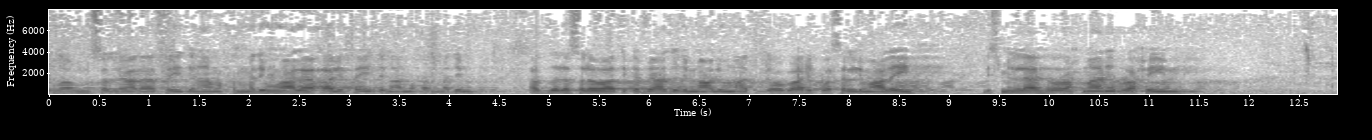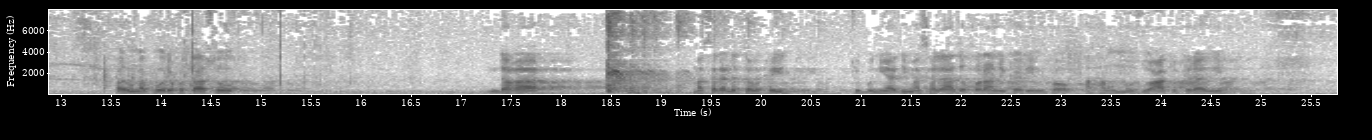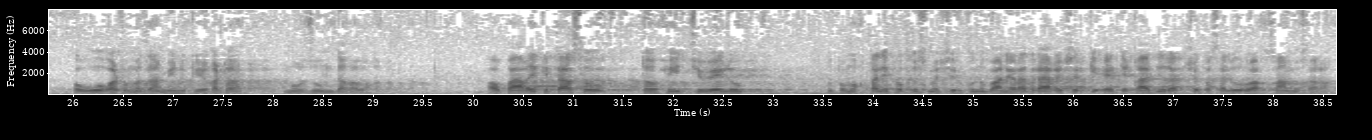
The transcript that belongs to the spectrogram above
اللهم صل على سيدنا محمد وعلى آل سيدنا محمد أفضل صلواتك بعدد معلوماتك وبارك وسلم عليه بسم الله الرحمن الرحيم پرون پوری خطاسو دغه مسله د توحید چې بنیادی مسله د قران کریم په اهم موضوعاتو کې راځي په وو غټو مزامینو کې غټه موضوع دغه و او په هغه کې تاسو توحید چې ویلو نو په مختلفو قسمه شرکونو باندې رد راغی شرک اعتقادي رد شو په سلور اقسام سره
